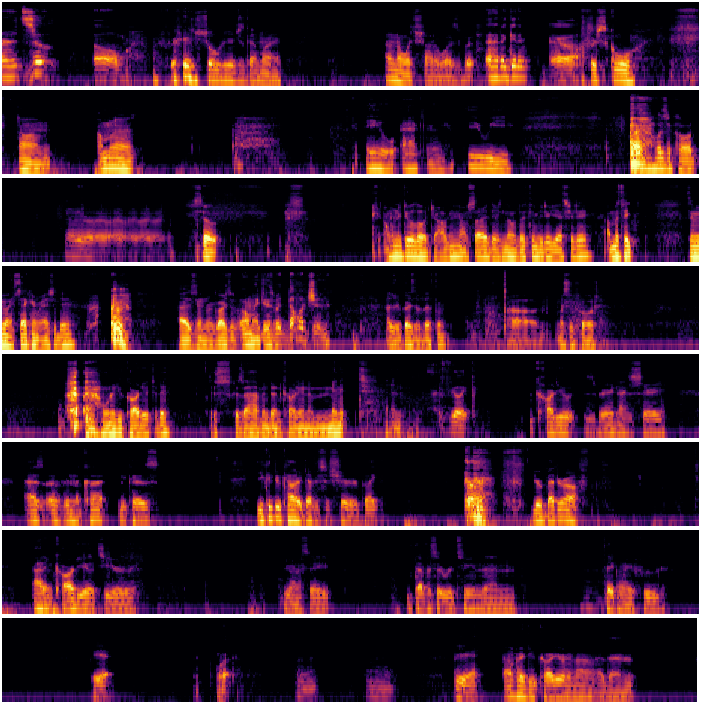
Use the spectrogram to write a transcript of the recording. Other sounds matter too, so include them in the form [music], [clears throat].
Alright, so oh my [laughs] freaking shoulder just got my I don't know what shot it was, but I had to get it uh, for school. Um I'm gonna [sighs] Ew, acne. Ew. [clears throat] What's it called? [clears throat] So I want to do a little jogging. I'm sorry there's no lifting video yesterday. I'm gonna take it's gonna be my second rest today. [clears throat] As in regards of oh my goodness, my double chin. As regards of lifting. Um what's it called? I want to do cardio today. Just because I haven't done cardio in a minute. And I feel like cardio is very necessary as of in the cut because you could do calorie deficit, sure, but like [coughs] you're better off adding cardio to your you want to say deficit routine than taking away food. But yeah, what? But yeah, I'm gonna do cardio right now, and then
